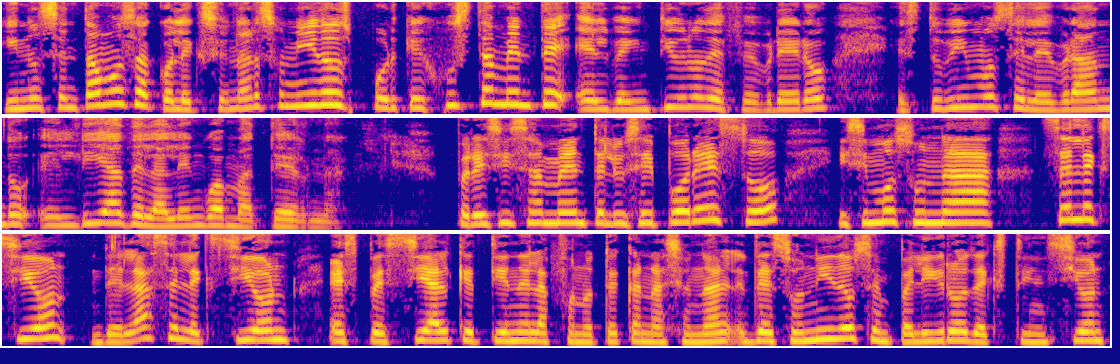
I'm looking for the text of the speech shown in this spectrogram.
y nos sentamos a coleccionar sonidos porque justamente el 21 de febrero estuvimos celebrando el Día de la Lengua Materna. Precisamente, Luisa, y por eso hicimos una selección de la selección especial que tiene la Fonoteca Nacional de Sonidos en Peligro de Extinción.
